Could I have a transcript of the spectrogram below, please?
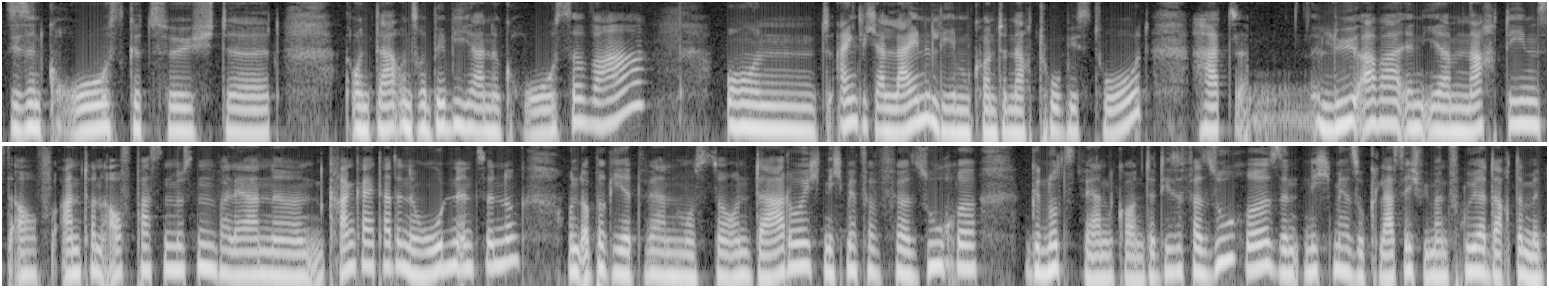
sie sind groß gezüchtet. Und da unsere Bibi ja eine große war, und eigentlich alleine leben konnte nach Tobis Tod, hat Lü aber in ihrem Nachtdienst auf Anton aufpassen müssen, weil er eine Krankheit hatte, eine Hodenentzündung und operiert werden musste und dadurch nicht mehr für Versuche genutzt werden konnte. Diese Versuche sind nicht mehr so klassisch, wie man früher dachte mit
